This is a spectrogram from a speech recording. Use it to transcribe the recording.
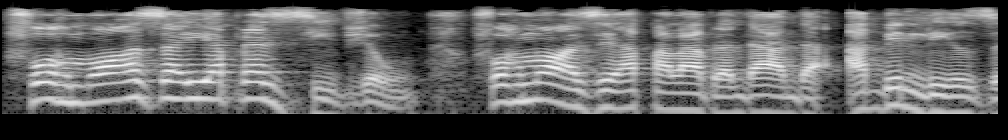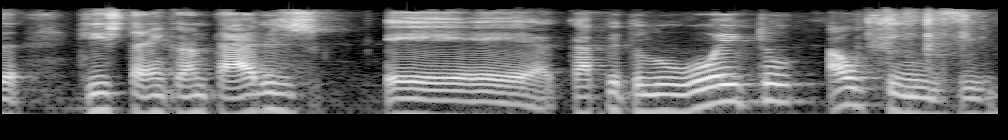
Formosa e aprazível. Formosa é a palavra dada à beleza, que está em Cantares, é, capítulo 8 ao 15.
